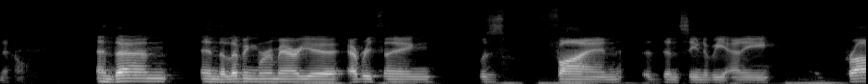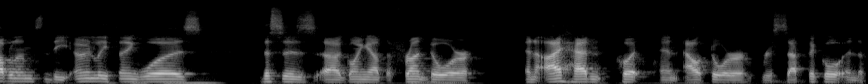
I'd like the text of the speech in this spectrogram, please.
now. And then in the living room area, everything was fine. It didn't seem to be any problems. The only thing was this is uh, going out the front door, and I hadn't put an outdoor receptacle in the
